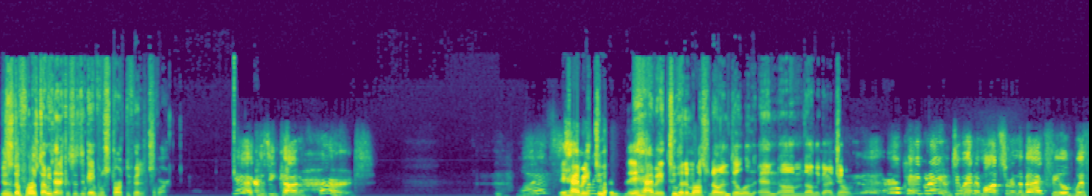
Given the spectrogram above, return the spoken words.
this is the first time he's had a consistent game from start to finish so far. Yeah, because he got hurt. What? They have a What you- two. They have a two-headed monster now in Dillon and um the other guy Jones. Yeah, okay, great. A two headed monster in the backfield with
